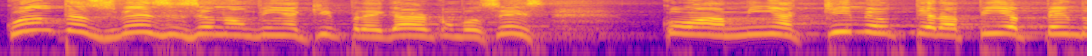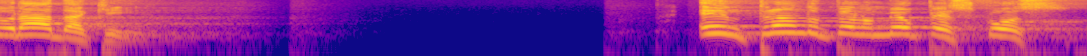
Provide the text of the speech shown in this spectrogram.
Quantas vezes eu não vim aqui pregar com vocês com a minha quimioterapia pendurada aqui? Entrando pelo meu pescoço.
